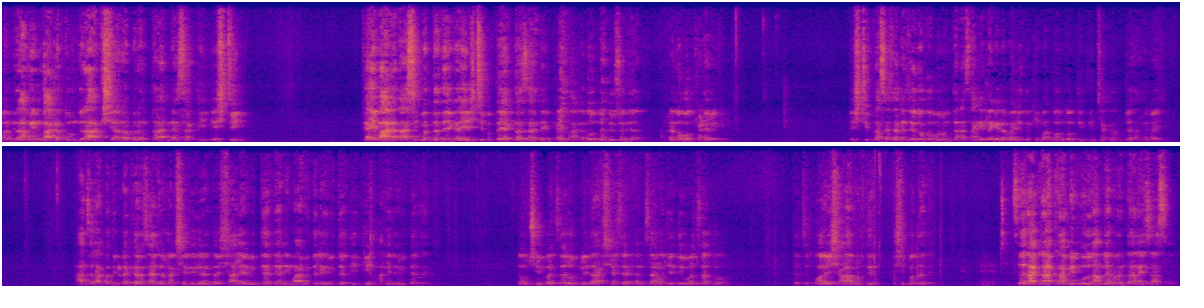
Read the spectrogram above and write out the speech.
पण ग्रामीण भागातून ग्राहक शहरापर्यंत आणण्यासाठी एस टी काही भागात अशी पद्धत आहे का एस टी फक्त एकदाच जाते काही भागात दोन दोन दिवसांनी जाते. आपल्या नव्वद खेड्यापैकी. एस टी जे लोक बोलून त्यांना सांगितलं गेलं पाहिजे किमान दोन दोन तीन तीन चक्र तुमच्या झाले पाहिजे. आज जर आपण तिकडे खरंच सायजर लक्ष दिलं तर शालेय विद्यार्थी आणि महाविद्यालयीन विद्यार्थी इतकी हानी येते विद्यार्थ्यांची नऊची बस रुपली दहा त्यांचा म्हणजे दिवस जातो. त्यांचं कॉलेज शाळा बुडते अशी पद्धत आहे. जर हा ग्रामीण मधून आपल्यापर्यंत आणायचं असेल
